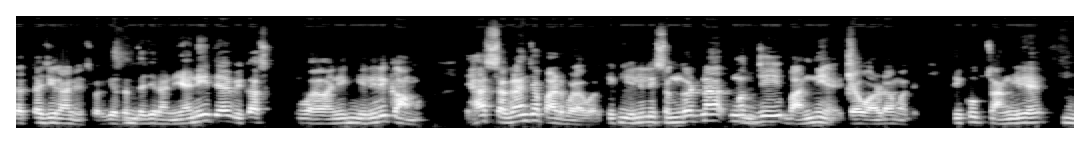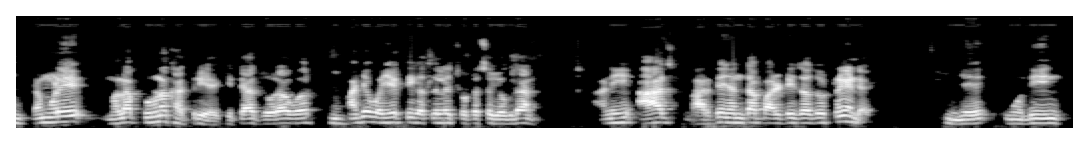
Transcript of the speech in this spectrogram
दत्ताजी राणे स्वर्गीय दत्ताजी राणे यांनी त्या विकास आणि. केलेली कामं ह्या सगळ्यांच्या पाठबळावर ती. केलेली संघटनात्मक. जी बांधणी आहे त्या वॉर्डामध्ये ती खूप चांगली आहे. त्यामुळे मला पूर्ण खात्री आहे की त्या जोरावर. माझ्या वैयक्तिक असलेलं छोटस योगदान आणि आज भारतीय जनता पार्टीचा जो ट्रेंड आहे म्हणजे मोदींच्यावर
